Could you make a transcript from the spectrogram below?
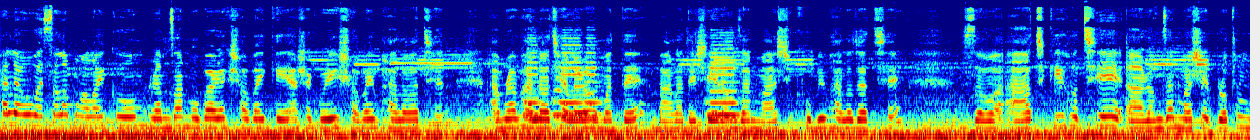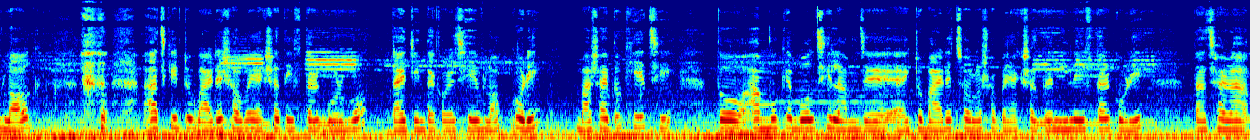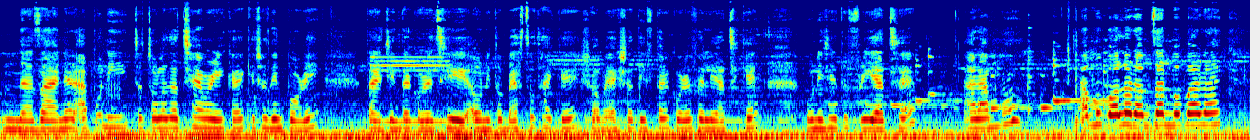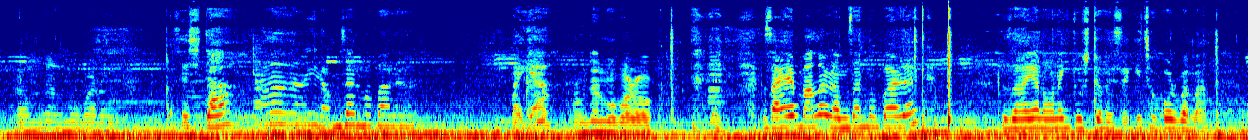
Hello আসসালামু আলাইকুম রমজান মোবারক সবাইকে। আশা করি সবাই ভালো আছেন। আমরা ভালো আছি আল্লাহ রহমতে। বাংলাদেশে রমজান মাস খুবই ভালো যাচ্ছে। সো আজকে হচ্ছে রমজান মাসের প্রথম ব্লগ আজকে একটু বাইরে সবাই একসাথে ইফতার করব, তাই চিন্তা করেছি এই ব্লগ করি। বাসায় তো খেয়েছি। তো আম্মুকে বলছিলাম যে, একটু বাইরে চলো সবাই একসাথে মিলে ইফতার করি। তাছাড়া জায়নের আপনি তো চলে যাচ্ছে আমেরিকায় কিছুদিন পরেই। তাই চিন্তা করেছি উনি তো ব্যস্ত থাকে সবাই একসাথে ইফতার করে ফেলি আজকে। উনি যেহেতু ফ্রি আছে। আর আম্মু? আম্মু বলো রমজান মোবারক। রমজান মুবারক। সিস্টা? হাই রমজান মোবারক। ভাইয়া? রমজান মুবারক। জায়ান বলো রমজান মোবারক। জায়ান অনেক দুষ্ট হয়েছে কিছু করবে না।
